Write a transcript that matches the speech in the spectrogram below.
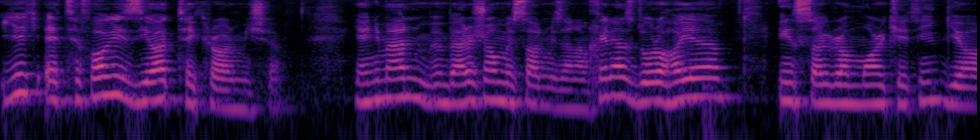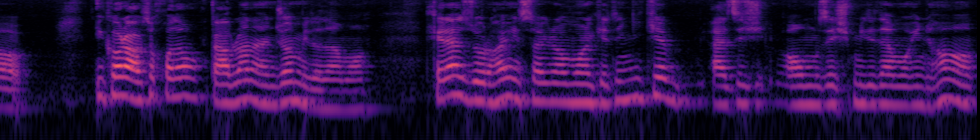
یک اتفاق زیاد تکرار میشه. یعنی من برای شما مثال می‌زنم. خیلی از دوره های Instagram marketing یا این کار البته خودم قبلا انجام می‌دادم. خیلی از دوره های Instagram marketing ی که ازش آموزش می‌دیدم و اینها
